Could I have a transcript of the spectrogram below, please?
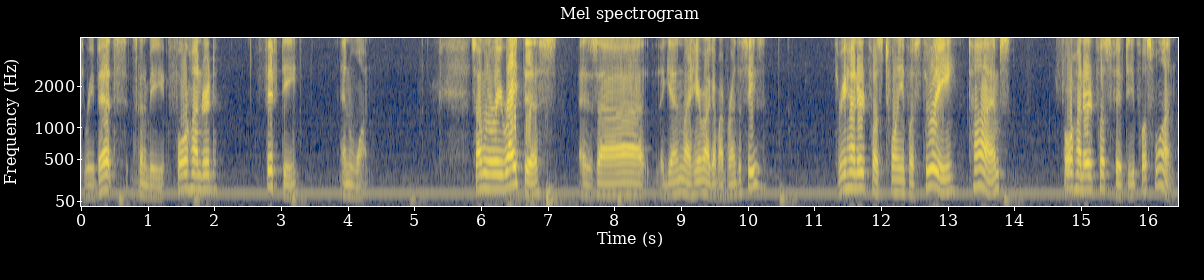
three bits it's going to be 450 and 1 so I'm going to rewrite this as uh, again right here I got my parentheses. 300 plus 20 plus 3 times 400 plus 50 plus 1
